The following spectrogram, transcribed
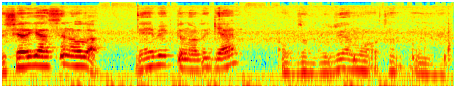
Dışarı gelsen ola. Neye bekliyorsun orada gel. Oradan buluyor ama oradan olmuyor.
